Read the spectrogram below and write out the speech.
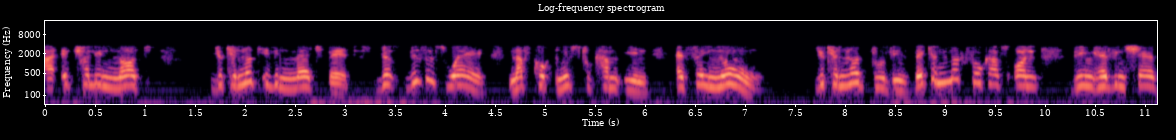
are actually not you cannot even match that. This, this is where NAFCOC needs to come in and say, no, you cannot do this. They cannot focus on being having shares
